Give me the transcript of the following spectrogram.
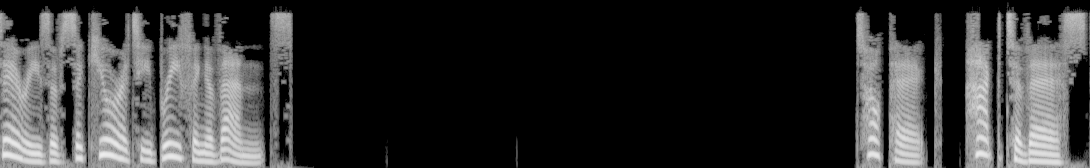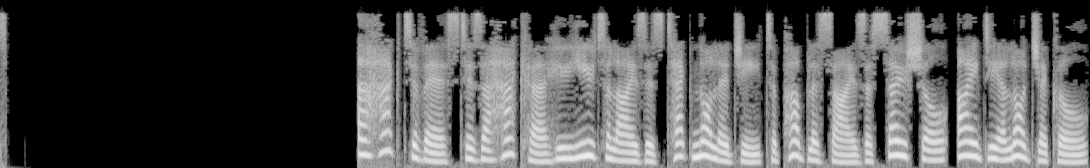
series of security briefing events. Topic Hacktivist A hacktivist is a hacker who utilizes technology to publicize a social, ideological,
